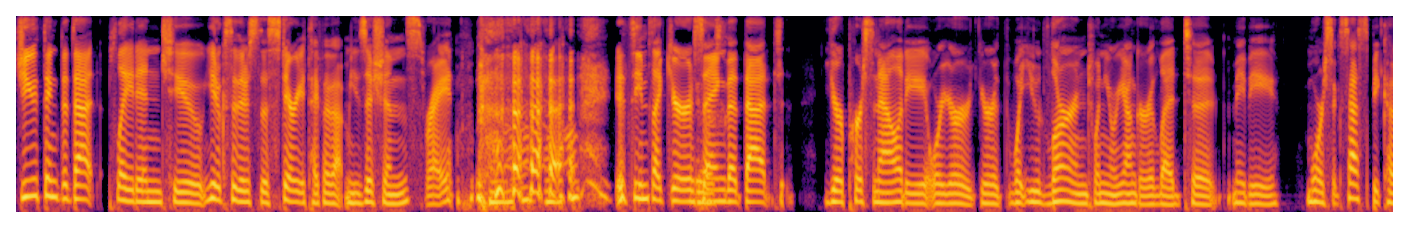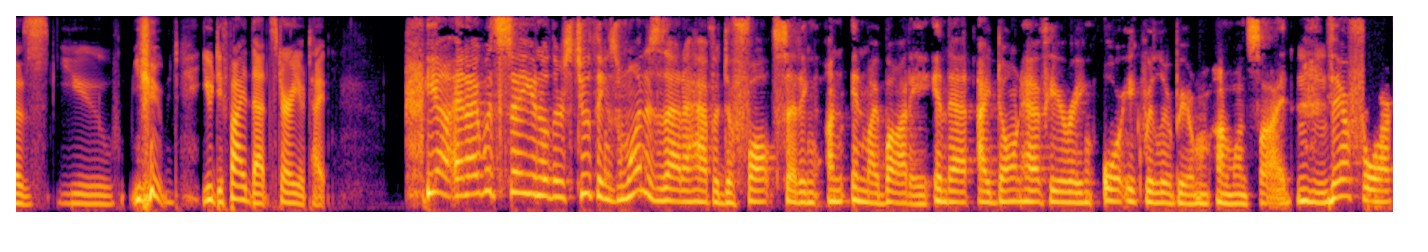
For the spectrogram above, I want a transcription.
Do you think that that played into, you know, because there's the stereotype about musicians, right? mhm. it seems like you're Yes. saying that that your personality or your your what you learned when you were younger led to maybe more success because you you you defied that stereotype. Yeah, and I would say, you know, there's two things. One is that I have a default setting on, in my body in that I don't have hearing or equilibrium on one side. Mhm. Therefore,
